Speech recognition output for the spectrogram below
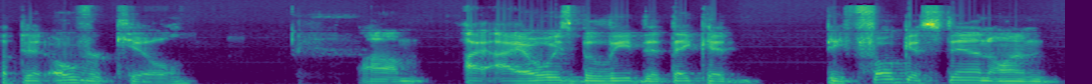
a bit overkill. Um, I, I always believed that they could be focused in on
